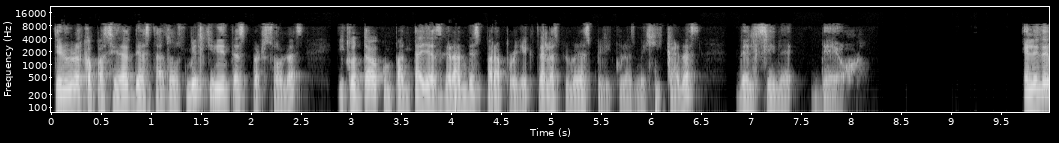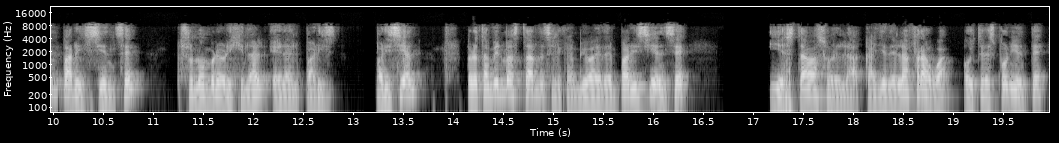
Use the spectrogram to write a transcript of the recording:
Tiene una capacidad de hasta 2.500 personas y contaba con pantallas grandes para proyectar las primeras películas mexicanas del cine de oro. El Edén parisiense, su nombre original era el Paris, Parisian, pero también más tarde se le cambió a Edén parisiense y estaba sobre la calle de la Fragua, hoy Tres Poniente,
